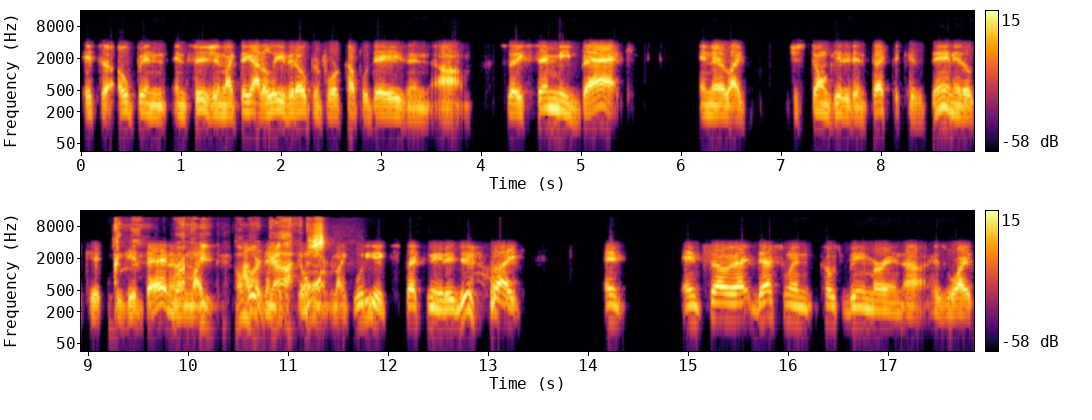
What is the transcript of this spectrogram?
it's an open incision, like they got to leave it open for a couple days, and um, so they send me back, and they're like, just don't get it infected because then it'll get to get bad. And right. I'm like, oh I was in a storm. Like, what do you expect me to do? like, and and so that, that's when Coach Beamer and uh, his wife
